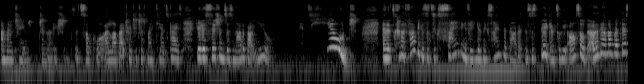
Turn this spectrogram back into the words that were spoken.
I'm going to change generations. It's so cool. I love that. I try to teach my kids, guys, your decisions is not about you. It's huge. And it's kind of fun because it's exciting if you can get them excited about it. This is big. And so he also, the other thing I love about this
